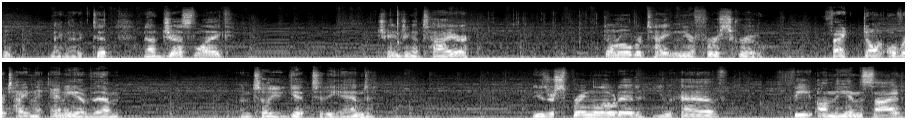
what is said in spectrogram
Oop, magnetic tip. Now, just like changing a tire, don't over tighten your first screw. In fact, don't over tighten any of them until you get to the end. These are spring loaded. You have feet on the inside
